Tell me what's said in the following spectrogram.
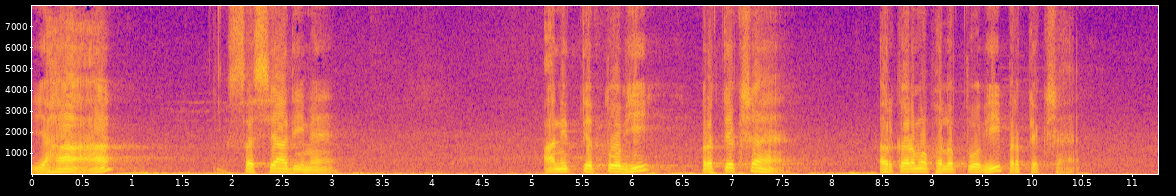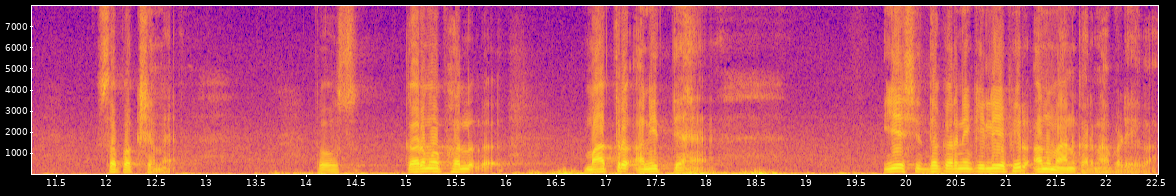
यहाँ सस्यादि में अनित्यत्व भी प्रत्यक्ष है और कर्म फलत्व भी प्रत्यक्ष है। सपक्ष में। तो कर्म फल मात्र अनित्य है। ये सिद्ध करने के लिए फिर अनुमान करना पड़ेगा।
